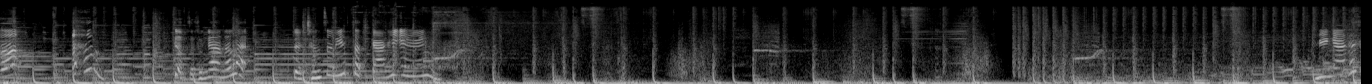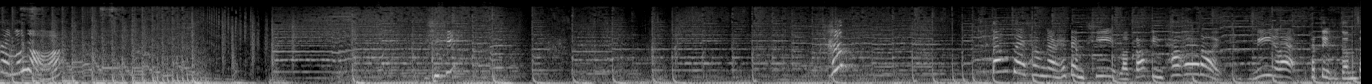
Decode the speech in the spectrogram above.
เออเกือบจะทุกงานนั่นแหละ เดี๋ยวฉันจะรีบจัดการให้เอง มีงานให้ทำแล้วเหรอฮิฮิฮึบตั้งใจทำงานให้เต็มที่แล้วก็กินข้าวให้อร่อย นี่แหละคติประจำใจ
